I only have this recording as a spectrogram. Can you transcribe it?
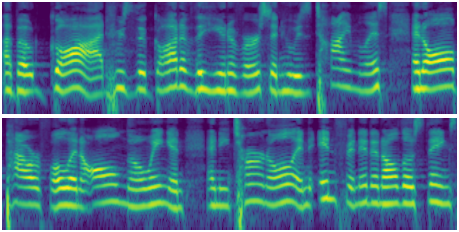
about God, who's the God of the universe and who is timeless and all powerful and all knowing and, and eternal and infinite and all those things?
